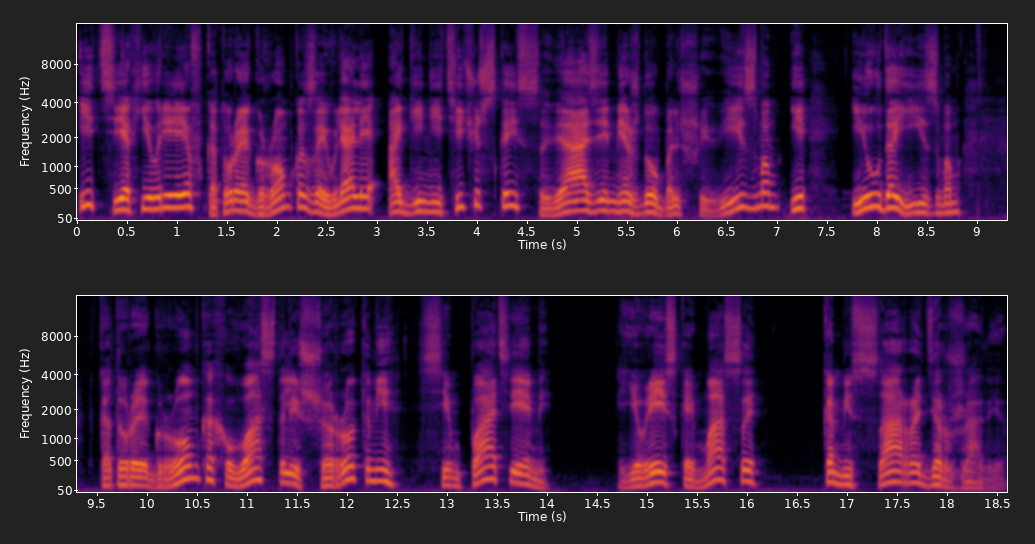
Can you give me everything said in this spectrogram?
и тех евреев, которые громко заявляли о генетической связи между большевизмом и иудаизмом, которые громко хвастались широкими симпатиями еврейской массы комиссара державию.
